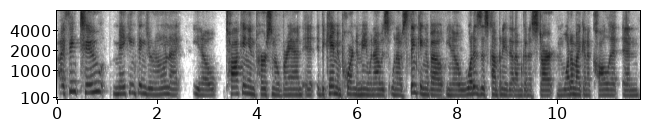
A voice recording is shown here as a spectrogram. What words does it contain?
I think too, making things your own, I you know talking in personal brand it, it, became important to me when i was when i was thinking about you know what is this company that i'm going to start and what am i going to call it? And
